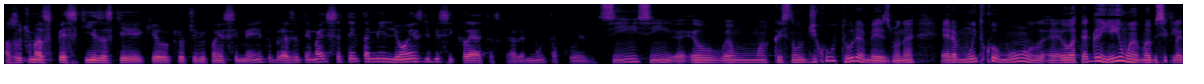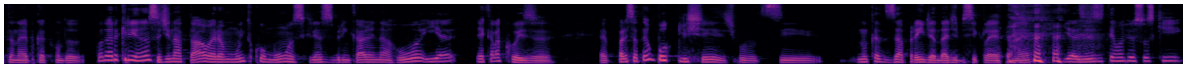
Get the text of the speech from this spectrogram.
as últimas pesquisas que, que, eu, que eu tive conhecimento, o Brasil tem mais de 70 milhões de bicicletas, cara, é muita coisa. Sim, sim, é, eu, é uma questão de cultura mesmo, né? Era muito comum, é, eu até ganhei uma, uma bicicleta na época quando, quando eu era criança, de Natal, era muito comum as crianças brincarem na rua e é, é aquela coisa, é, parece até um pouco clichê, tipo, se nunca desaprende a andar de bicicleta, né? e às vezes tem umas pessoas que,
